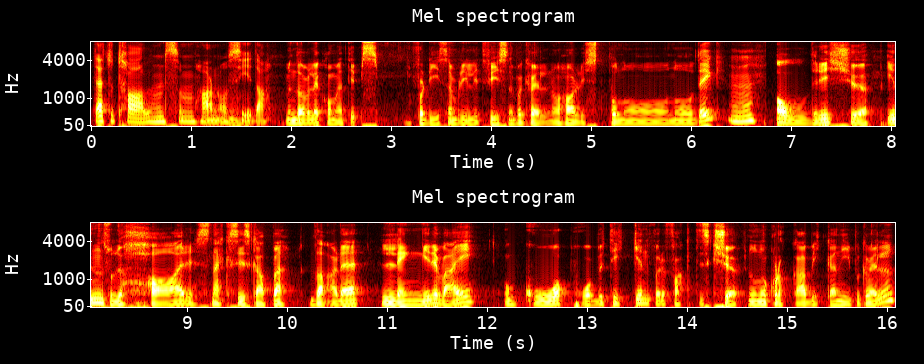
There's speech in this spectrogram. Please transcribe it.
det er totalen som har noe å si da. Men da vil jeg komme med et tips. For de som blir litt fysende på kvelden og har lyst på noe, noe digg. Mm. Aldri kjøp inn så du har snacks i skapet. Da er det lengre vei å gå på butikken for å faktisk kjøpe noe når klokka har bikka ni på kvelden.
